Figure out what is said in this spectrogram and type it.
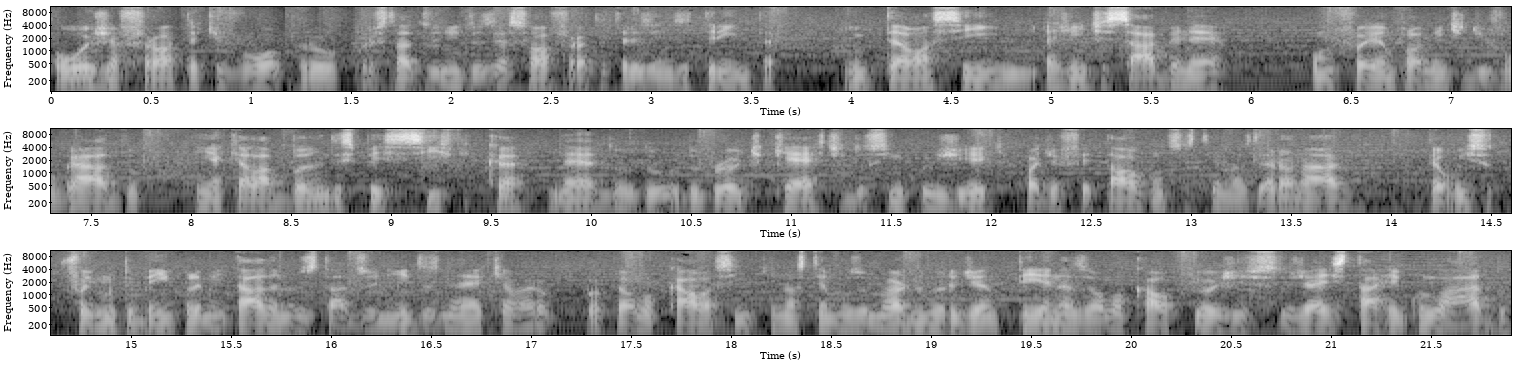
Hoje a frota que voa para os Estados Unidos é só a frota 330. Então, assim, a gente sabe, né, como foi amplamente divulgado, tem aquela banda específica, né, do, do, do broadcast do 5G que pode afetar alguns sistemas da aeronave. Então isso foi muito bem implementado nos Estados Unidos, né, que é o, é o local assim que nós temos o maior número de antenas, é o local que hoje isso já está regulado,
